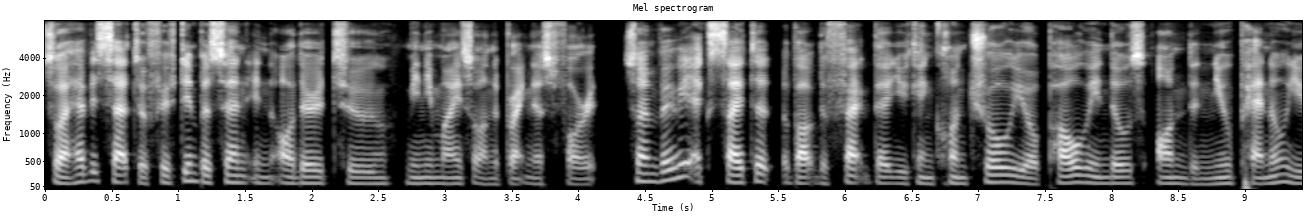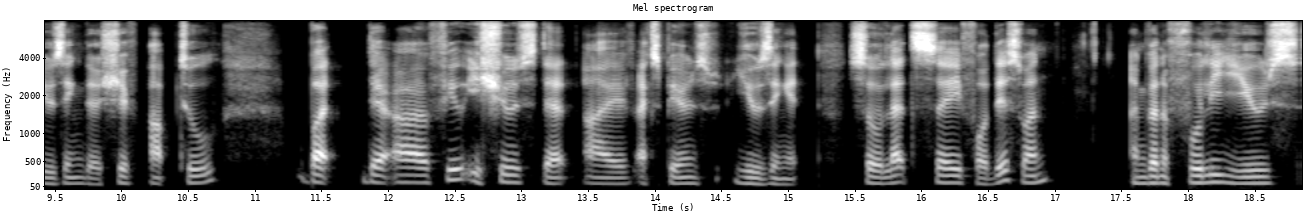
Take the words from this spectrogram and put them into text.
So I have it set to 15% in order to minimize on the brightness for it. So I'm very excited about the fact that you can control your power windows on the new panel using the shift up tool. But there are a few issues that I've experienced using it. So let's say for this one, I'm going to fully use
